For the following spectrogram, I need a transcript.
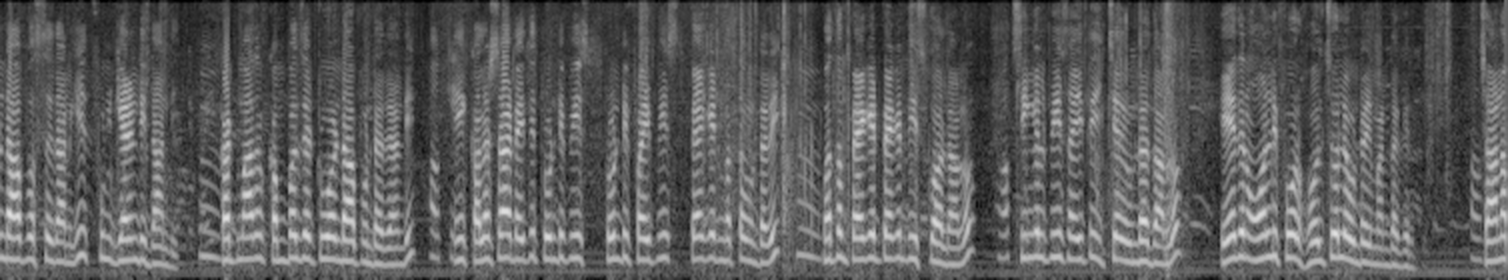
అండ్ హాఫ్ వస్తుంది దానికి ఫుల్ గ్యారంటీ దాన్ని కట్ మాత్రం కంపల్సరీ టూ అండ్ హాఫ్ ఉంటుంది దాన్ని ఈ కలర్ షార్ట్ అయితే twenty piece twenty five piece packet మొత్తం ఉంటుంది. మొత్తం ప్యాకెట్ ప్యాకెట్ తీసుకోవాలి దానిలో సింగిల్ పీస్ అయితే ఇచ్చేది ఉండదు దానిలో ఏదైనా ఓన్లీ ఫోర్ హోల్సేలే ఉంటాయి మన దగ్గరికి. చాలా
